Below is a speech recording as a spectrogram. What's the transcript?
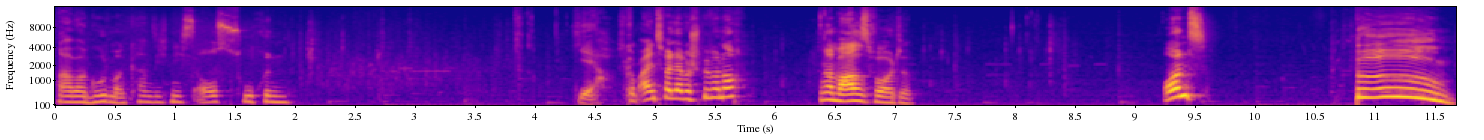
Aber gut, man kann sich nichts aussuchen. Yeah. Ich glaube, ein, zwei Level spielen wir noch. Und dann war es für heute. Und Boom!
